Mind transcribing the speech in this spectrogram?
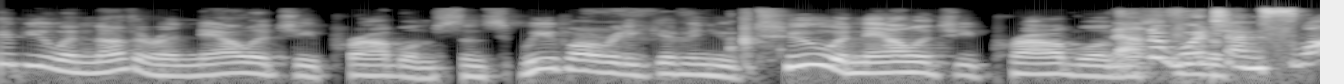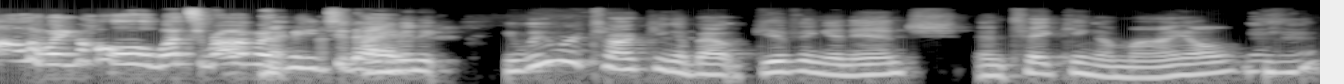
give you another analogy problem since we've already given you two analogy problems. none of which the- i'm swallowing whole what's wrong with I- me I today mean, we were talking about giving an inch and taking a mile. Mhm.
